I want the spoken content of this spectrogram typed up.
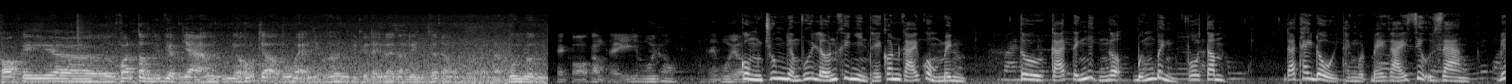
có cái uh, quan tâm đến việc nhà hơn cũng như hỗ trợ bố mẹ nhiều hơn thì cái đấy là gia đình rất là, là vui mừng. Thế có cảm thấy vui không? Thấy vui không? Cùng chung niềm vui lớn khi nhìn thấy con gái của mình từ cá tính nghịch ngợm bướng bỉnh vô tâm đã thay đổi thành một bé gái dịu dàng biết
